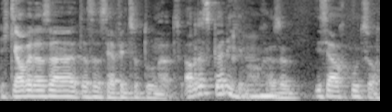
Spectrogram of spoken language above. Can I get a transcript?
Ich glaube, dass er, dass er sehr viel zu tun hat. Aber das gönne ich ihm auch. Also ist ja auch gut so.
